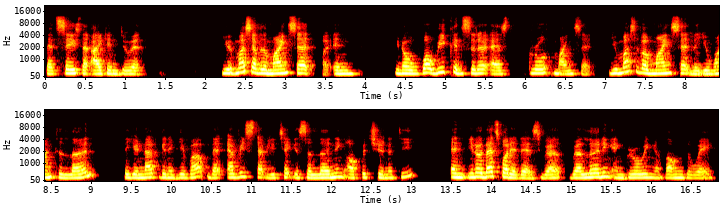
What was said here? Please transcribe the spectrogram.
that says that I can do it. You must have the mindset in, you know, what we consider as growth mindset. You must have a mindset mm. that you want to learn, that you're not going to give up, that every step you take is a learning opportunity, and you know that's what it is. We're, we're learning and growing along the way.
